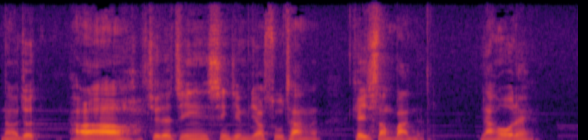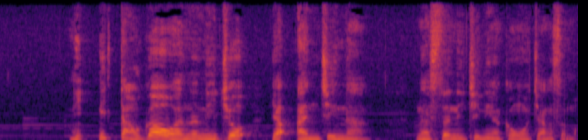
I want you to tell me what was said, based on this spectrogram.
然后就好，觉得今天心情比较舒畅了，可以上班了。然后呢？你你祷告完了，你就要安静啊。那神，你今天要跟我讲什么？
